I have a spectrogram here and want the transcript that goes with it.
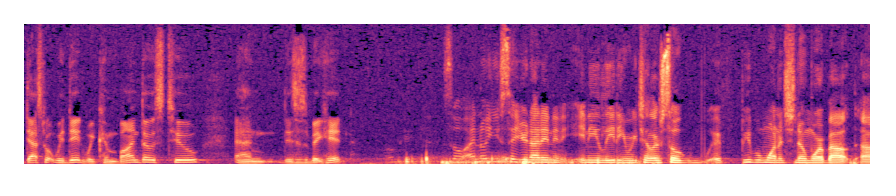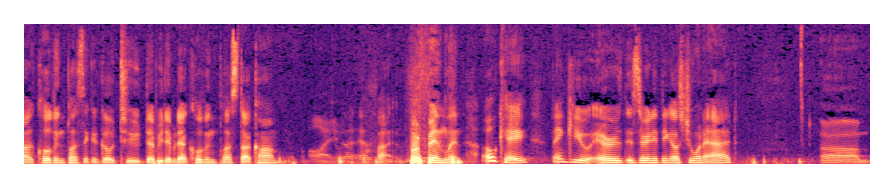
that's what we did. We combined those two, and this is a big hit. So I know you said you're not in any leading retailer. So if people wanted to know more about uh, Clothing Plus, they could go to www.clothingplus.com. I, Fi- For Finland. Okay, thank you. Er, Is there anything else you want to add? um,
